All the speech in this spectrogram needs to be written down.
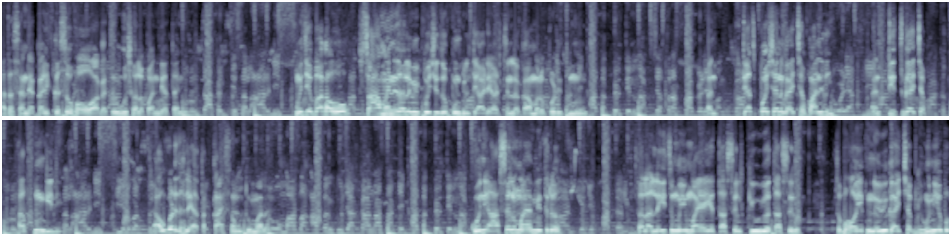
आता संध्याकाळी कसं व्हावं वाघाचं उसाला पाणी देताना? म्हणजे बघा हो सहा महिने झाले मी पैसे जपून ठेवले ते आडी अडचणला कामाला पडत म्हणून. आणि त्याच पैशाने गायच्या पाणली आणि तीच गायच्या हापून गेली. अवघड झाले आता काय सांगू तुम्हाला? कोणी असेल माया मित्र त्याला लईच मी माया येत असेल किव येत असेल तर भाऊ एक नवी गायछाप घेऊन ये बघ.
